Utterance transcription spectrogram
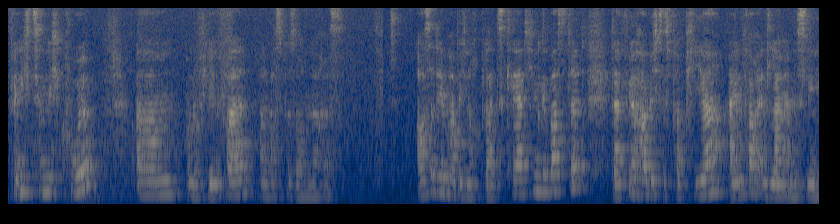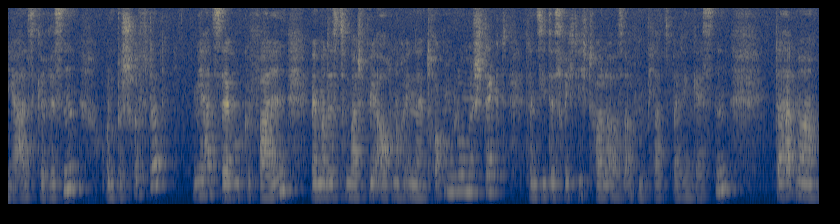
Finde ich ziemlich cool ähm, und auf jeden Fall mal was Besonderes. Außerdem habe ich noch Platzkärtchen gebastelt. Dafür habe ich das Papier einfach entlang eines Lineals gerissen und beschriftet. Mir hat es sehr gut gefallen. Wenn man das zum Beispiel auch noch in eine Trockenblume steckt, dann sieht das richtig toll aus auf dem Platz bei den Gästen. Da hat man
